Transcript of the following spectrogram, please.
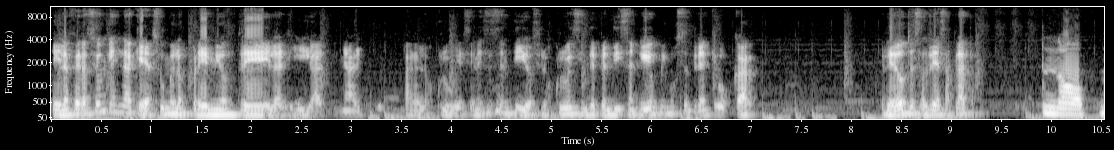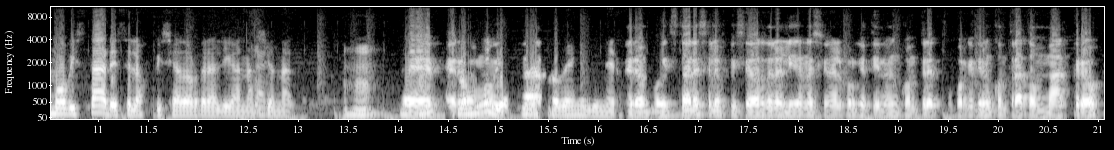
la federación es la que asume los premios de la liga al final para los clubes. En ese sentido, si los clubes se independizan, ellos mismos tendrían que buscar ¿de dónde saldría esa plata? No, Movistar es el auspiciador de la Liga Nacional. Eh, pero, Movistar, el dinero. pero Movistar es el auspiciador de la Liga Nacional porque tiene un contrato, porque tiene un contrato macro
